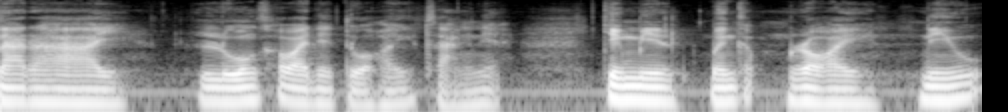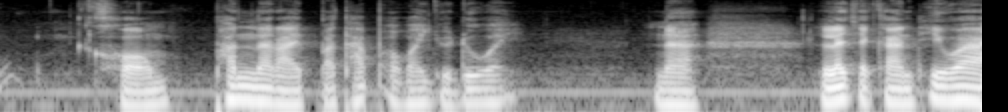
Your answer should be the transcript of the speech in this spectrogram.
นารายล้วงเข้าไปในตัวหอยสังเนี่ยจึงมีเหมือนกับรอยนิ้วของพันนารายประทับเอาไว้อยู่ด้วยนะและจากการที่ว่า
